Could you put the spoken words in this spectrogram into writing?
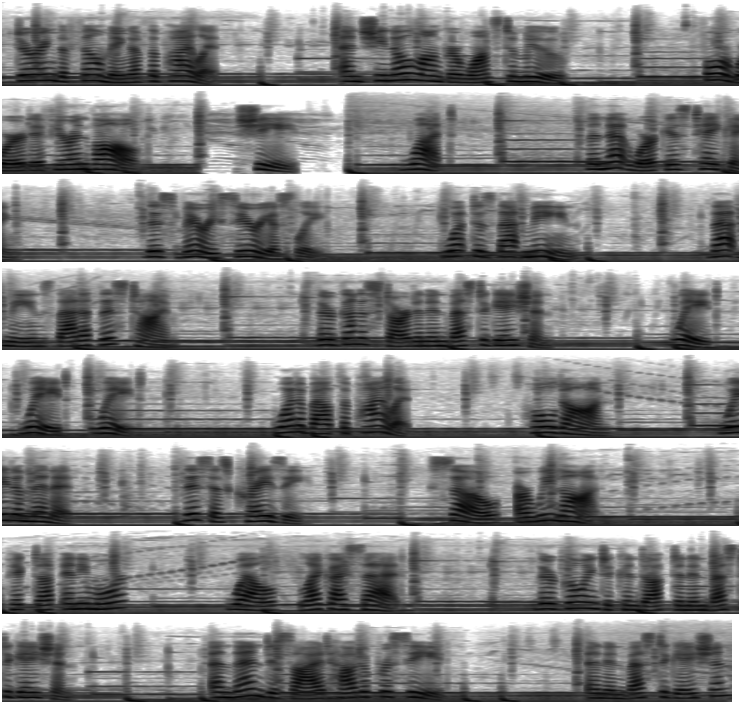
during the filming of the pilot. And she no longer wants to move forward if you're involved. She. What? The network is taking this very seriously. What does that mean? That means that at this time, they're gonna start an investigation. Wait, wait, wait. What about the pilot? Hold on. Wait a minute. This is crazy. So, are we not picked up anymore? Well, like I said, they're going to conduct an investigation and then decide how to proceed. An investigation?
